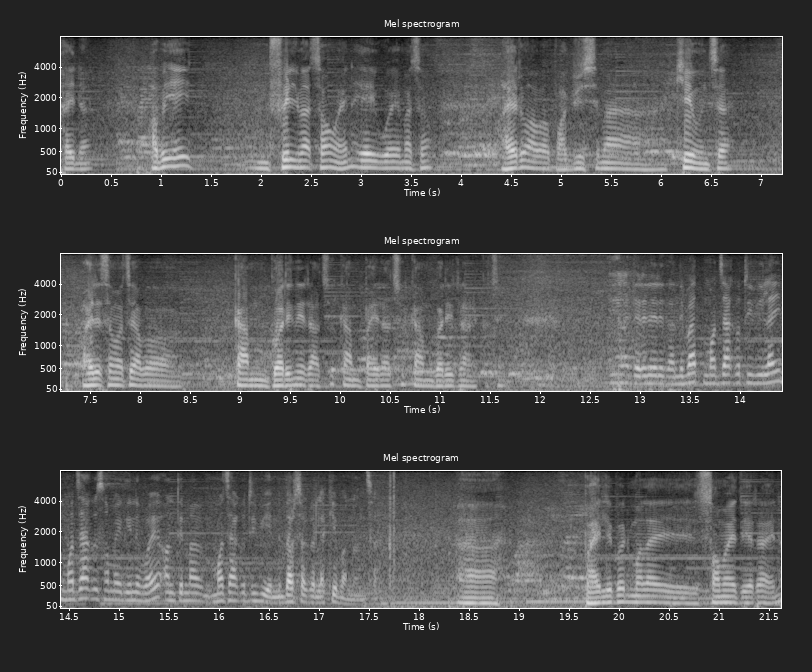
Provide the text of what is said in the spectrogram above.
छैन। अब यही फिल्डमा छौँ होइन यही वेमा छौँ। हेरौँ अब भविष्यमा के हुन्छ। अहिलेसम्म चाहिँ अब काम गरि नै रहेको छु काम पाइरहेको छु काम गरिरहेको छु। यहाँलाई धेरै धेरै धन्यवाद। मजाको टिभीलाई मजाको समय दिनुभयो। अन्त्यमा मजाको टिभी हेर्ने दर्शकहरूलाई के भन्नुहुन्छ? भाइले पनि मलाई समय दिएर होइन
